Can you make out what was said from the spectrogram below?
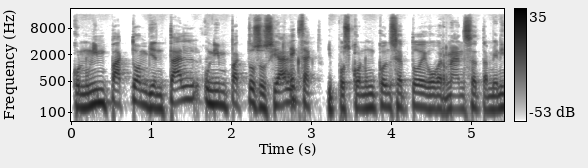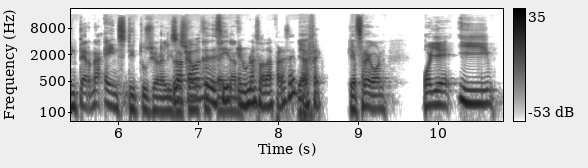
Con un impacto ambiental, un impacto social. Exacto. Y pues con un concepto de gobernanza también interna e institucionalización. Lo acabas de decir en una sola frase. Perfecto. Qué fregón. Oye, y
